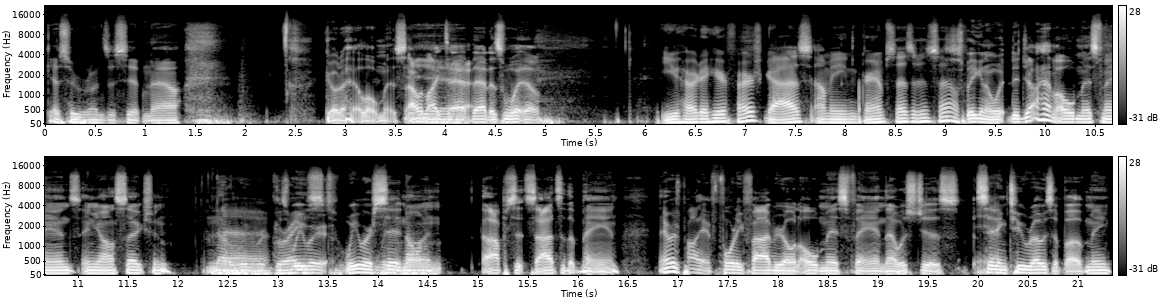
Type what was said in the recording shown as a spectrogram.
Guess who runs the SIP now? Go to hell, Ole Miss. I would like to Yeah. add that as well. You heard it here first, guys. I mean, Graham says it himself. Speaking of, which, did y'all have Ole Miss fans in y'all section? No, we were 'Cause we were graced we were with sitting none. on opposite sides of the band. There was probably a 45 year old Ole Miss fan that was just sitting two rows above me.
